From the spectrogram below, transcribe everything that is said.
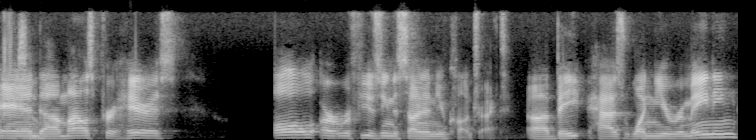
and uh, Myles Peart-Harris all are refusing to sign a new contract. Uh, Bate has one year remaining,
